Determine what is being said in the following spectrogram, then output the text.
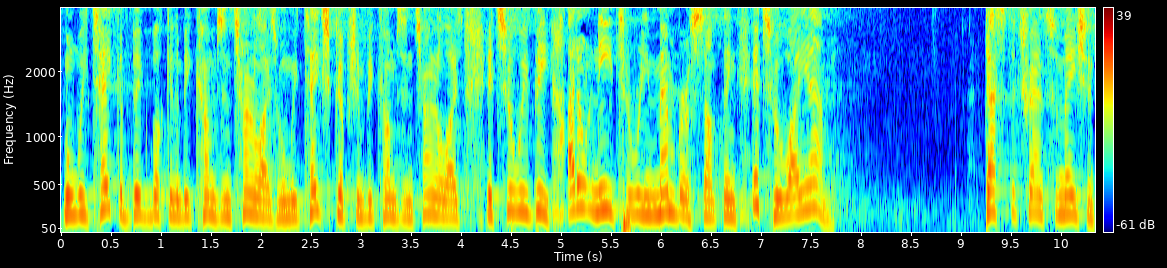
When we take a big book and it becomes internalized, when we take scripture and becomes internalized, it's who we be. I don't need to remember something, it's who I am. That's the transformation.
